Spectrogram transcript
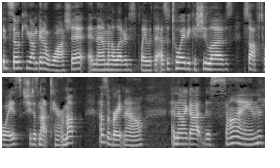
it's so cute. I'm gonna wash it and then I'm gonna let her just play with it as a toy because she loves soft toys. She does not tear them up as of right now. And then I got this sign.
